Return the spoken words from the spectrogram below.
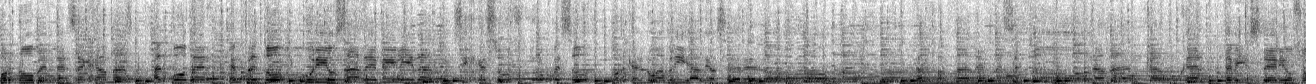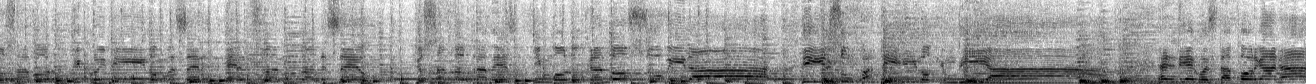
por no venderse jamás al poder. Enfrentó curiosa debilidad. Si Jesús tropezó, porque él no habría de hacerlo. La fama le presentó una blanca mujer de misterioso sabor y prohibido placer en su actual deseo. Dios habla otra vez involucrando su vida y es un partido que un día el Diego está por ganar.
